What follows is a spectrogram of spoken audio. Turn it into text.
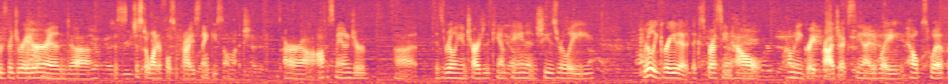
refrigerator and uh, just just a wonderful surprise. Thank you so much. Our uh, office manager uh, is really in charge of the campaign, and she's really really great at expressing how how many great projects the United Way helps with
